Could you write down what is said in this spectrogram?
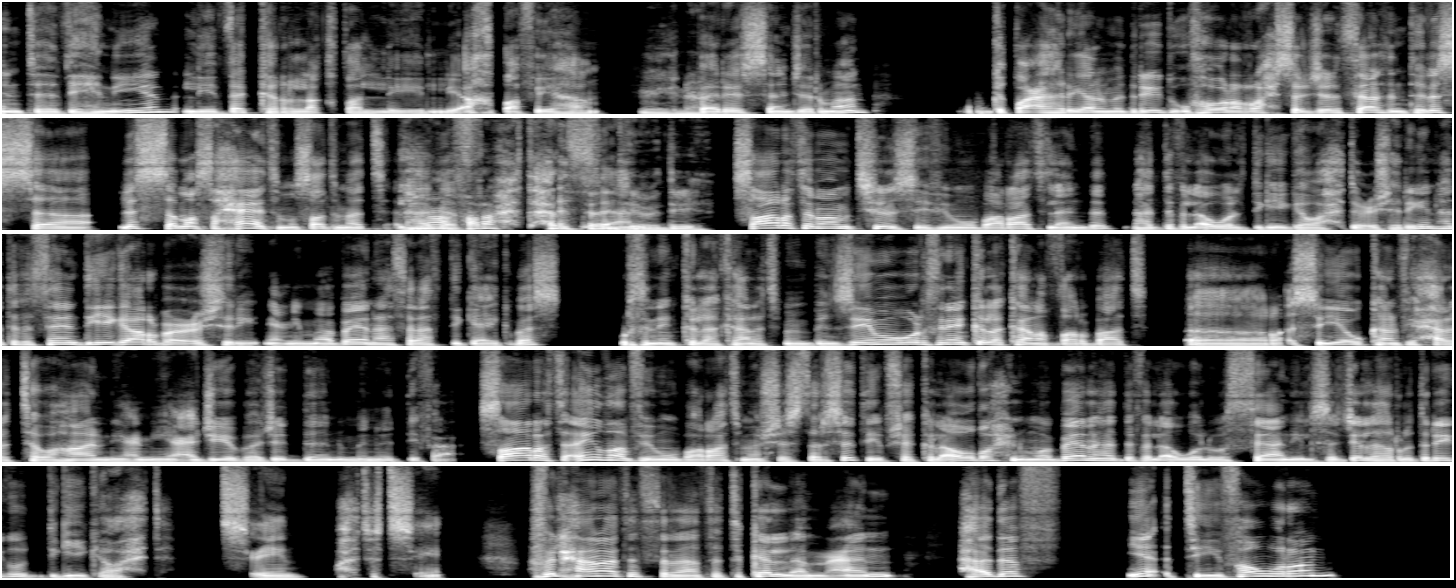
أنت ذهنيا اللي يتذكر اللقطة اللي اللي أخطأ فيها نعم. باريس سان جيرمان. وقطعها ريال مدريد وفورا راح يسجل الثالث. أنت لسه لسه ما صحيت من صدمه ما الهدف فرحت حتى الثاني. انت مدريد. صارت أمام تشيلسي في مباراة لندن. الهدف الأول دقيقة 21 الهدف الثاني دقيقة 24 يعني ما بينها ثلاث دقائق بس. والاثنين كلها كانت من بنزيما والاثنين كلها كانت ضربات آه، رأسية وكان في حالة توهان يعني عجيبة جدا من الدفاع. صارت أيضا في مباراة مانشستر سيتي بشكل أوضح أنه ما بين الهدف الأول والثاني اللي سجلها رودريجو دقيقة واحدة 90 91 ففي الحالات الثلاث تتكلم عن هدف يأتي فورا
